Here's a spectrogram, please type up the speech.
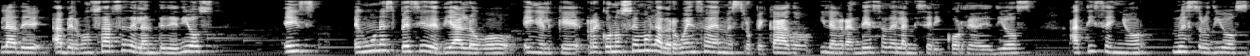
la de avergonzarse delante de Dios. Es en una especie de diálogo en el que reconocemos la vergüenza de nuestro pecado y la grandeza de la misericordia de Dios a ti, Señor, nuestro Dios,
